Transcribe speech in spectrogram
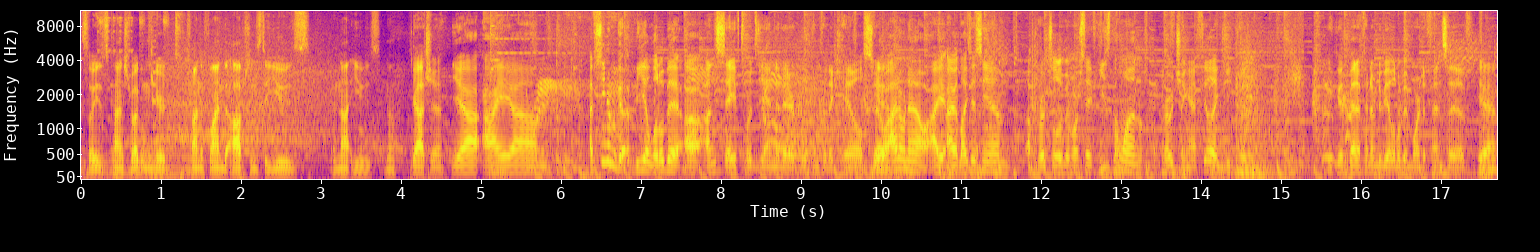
So he's kind of struggling here, trying to find the options to use and not use. You know? Gotcha. Yeah, I um, I've seen him be a little bit uh, unsafe towards the end of there, looking for the kill. So Yeah. I don't know. I I would like to see him approach a little bit more safe. He's the one approaching. I feel like he could it could benefit him to be a little bit more defensive. Yeah.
